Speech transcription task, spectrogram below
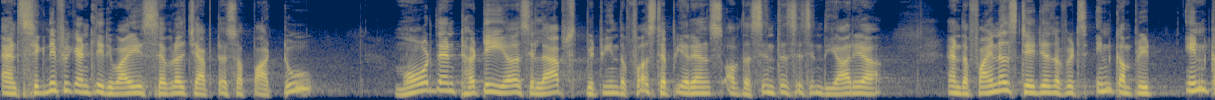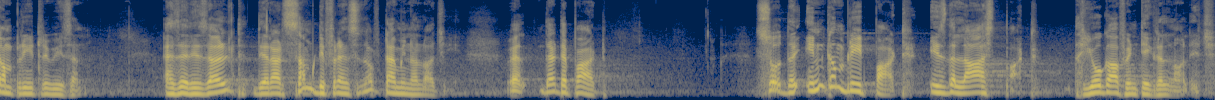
and significantly revise several chapters of part 2. More than 30 years elapsed between the first appearance of the synthesis in the Arya and the final stages of its incomplete, incomplete revision. As a result, there are some differences of terminology. Well, that apart. So, the incomplete part is the last part, the yoga of integral knowledge.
